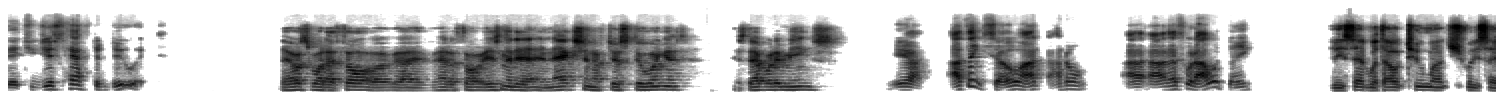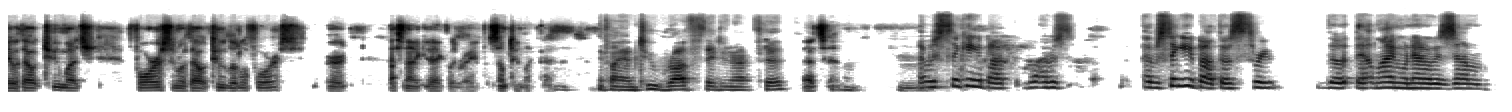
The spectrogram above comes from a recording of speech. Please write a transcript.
that you just have to do it. That was what I thought. Uh, I had a thought. Isn't it an action of just doing it? Is that what it means? Yeah, I think so. I I don't. I, I that's what I would think. And he said, without too much, what do you say, without too much force and without too little force? Or that's not exactly right, but something like that. If I am too rough, they do not fit. That's it. I was thinking about, I was, I was thinking about those three, the, that line when I was, um,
